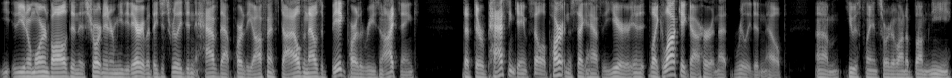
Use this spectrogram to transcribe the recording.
you know, more involved in this short and intermediate area, but they just really didn't have that part of the offense dialed. And that was a big part of the reason I think that their passing game fell apart in the second half of the year. And it, like Lockett got hurt, and that really didn't help. Um, he was playing sort of on a bum knee,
